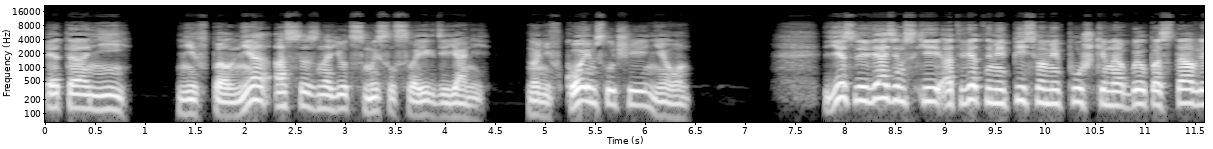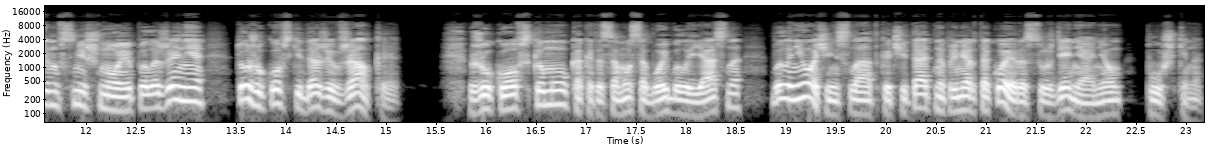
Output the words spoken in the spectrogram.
Это они не вполне осознают смысл своих деяний, но ни в коем случае не он. Если Вяземский ответными письмами Пушкина был поставлен в смешное положение, то Жуковский даже в жалкое. Жуковскому, как это само собой было ясно, было не очень сладко читать, например, такое рассуждение о нем Пушкина.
